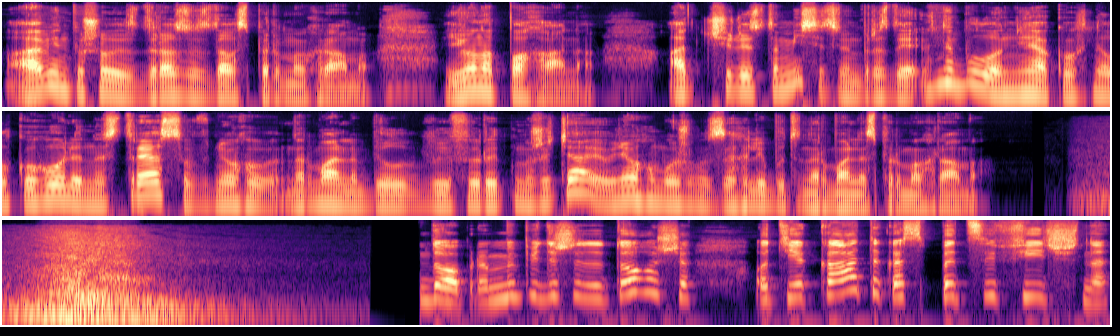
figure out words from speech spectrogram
а він пішов і зразу здав спермограму. І вона погана. А через там місяць він приздає, не було ніякого ні алкоголю, ні стресу, в нього нормально був ритм життя, і в нього може взагалі бути нормальна спермограма. Добре, ми підійшли до того, що от яка така специфічна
